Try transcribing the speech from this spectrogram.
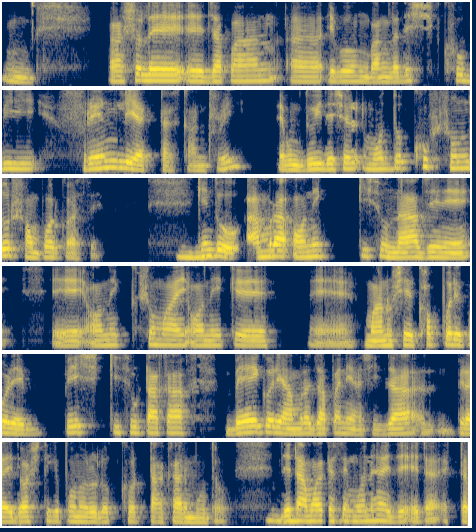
উম, আসলে জাপান আহ, এবং বাংলাদেশ খুবই ফ্রেন্ডলি একটা কান্ট্রি এবং দুই দেশের মধ্যে খুব সুন্দর সম্পর্ক আছে। হুম কিন্তু আমরা অনেক কিছু না জেনে এ, অনেক সময় অনেক এ, এ, মানুষের খপ্পরে পড়ে বেশ কিছু টাকা ব্যয় করে আমরা জাপানে আসি যা প্রায় দশ থেকে পনেরো লক্ষ টাকার মতো। হুম। যেটা আমার কাছে মনে হয় যে এটা একটা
